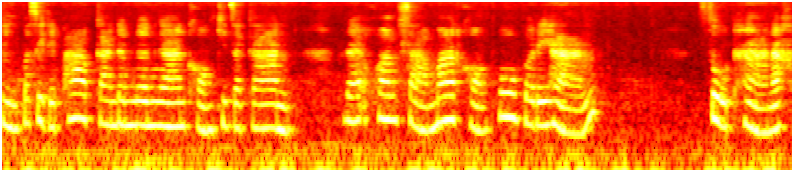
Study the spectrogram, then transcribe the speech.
ถึงประสิทธิภาพการดำเนินงานของกิจการ และความสามารถของผู้บริหาร สูตรหานะค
